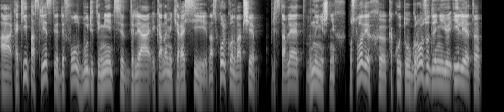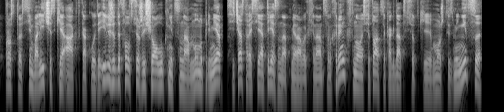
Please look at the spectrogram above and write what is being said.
А какие последствия дефолт будет иметь для экономики России? Насколько он вообще представляет в нынешних условиях э, какую-то угрозу для нее, или это просто символический акт какой-то, или же дефолт все же еще аукнется нам. Ну, например, сейчас Россия отрезана от мировых финансовых рынков, но ситуация когда-то все-таки может измениться.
